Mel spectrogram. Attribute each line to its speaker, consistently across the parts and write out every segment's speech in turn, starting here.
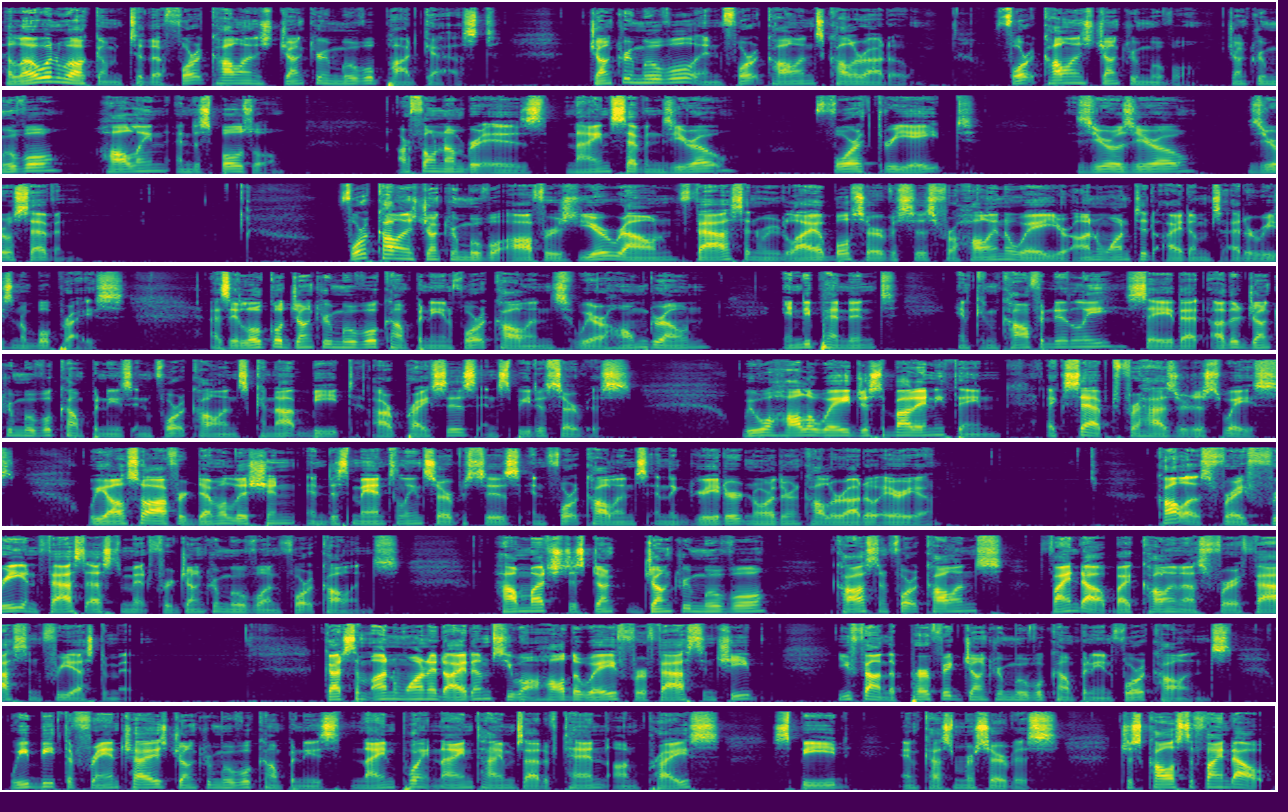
Speaker 1: Hello and welcome to the Fort Collins Junk Removal Podcast. Junk removal in Fort Collins, Colorado. Fort Collins Junk Removal. Junk removal, hauling, and disposal. Our phone number is 970 438 0007. Fort Collins Junk Removal offers year round, fast, and reliable services for hauling away your unwanted items at a reasonable price. As a local junk removal company in Fort Collins, we are homegrown, independent, and can confidently say that other junk removal companies in Fort Collins cannot beat our prices and speed of service. We will haul away just about anything except for hazardous waste. We also offer demolition and dismantling services in Fort Collins and the greater northern Colorado area. Call us for a free and fast estimate for junk removal in Fort Collins. How much does junk, removal cost in Fort Collins? Find out by calling us for a fast and free estimate. Got some unwanted items you want hauled away for fast and cheap? You found the perfect junk removal company in Fort Collins. We beat the franchise junk removal companies 9.9 times out of 10 on price, speed, and customer service. Just call us to find out.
